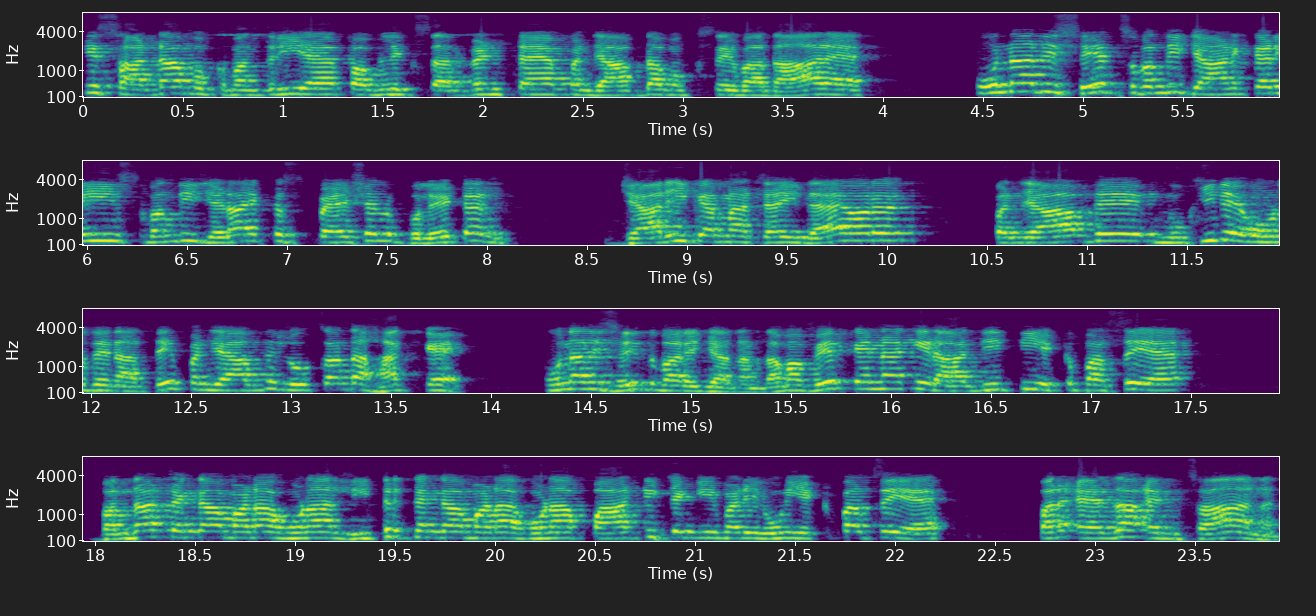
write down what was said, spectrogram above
ਕਿ ਸਾਡਾ ਮੁੱਖ ਮੰਤਰੀ ਹੈ ਪਬਲਿਕ ਸਰਵੈਂਟ ਹੈ, ਪੰਜਾਬ ਦਾ ਮੁੱਖ ਸੇਵਾਦਾਰ ਹੈ। ਉਹਨਾਂ ਦੀ ਸਿਹਤ ਸੰਬੰਧੀ ਜਾਣਕਾਰੀ ਸੰਬੰਧੀ ਜਿਹੜਾ ਇੱਕ ਸਪੈਸ਼ਲ ਬੁਲੇਟਿਨ ਜਾਰੀ ਕਰਨਾ ਚਾਹੀਦਾ ਹੈ ਔਰ ਪੰਜਾਬ ਦੇ ਮੁਖੀ ਦੇ ਹੋਣ ਦੇ ਨਾਤੇ ਪੰਜਾਬ ਦੇ ਲੋਕਾਂ ਦਾ ਹੱਕ ਹੈ ਉਹਨਾਂ ਦੀ ਸਿਹਤ ਬਾਰੇ ਜਾਣਨ ਦਾ। ਮੈਂ ਫਿਰ ਕਹਿਣਾ ਕਿ ਰਾਜਨੀਤੀ ਇੱਕ ਪਾਸੇ ਹੈ, ਬੰਦਾ ਚੰਗਾ ਮਾੜਾ ਹੋਣਾ, ਲੀਡਰ ਚੰਗਾ ਮਾੜਾ ਹੋਣਾ, ਪਾਰਟੀ ਚੰਗੀ ਮਾੜੀ ਹੋਣੀ ਇੱਕ ਪਾਸੇ ਹੈ, ਪਰ ਐਜ਼ ਅ ਇਨਸਾਨ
